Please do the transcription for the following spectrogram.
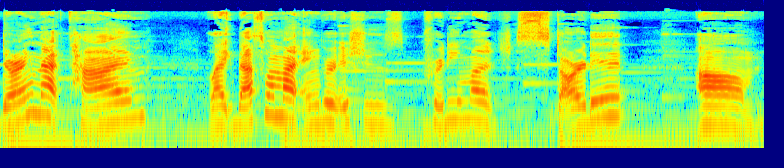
during that time, like that's when my anger issues pretty much started. Um,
